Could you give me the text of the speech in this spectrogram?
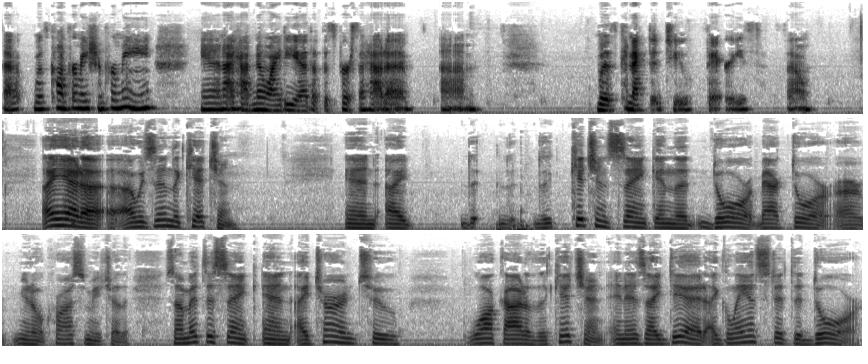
that was confirmation for me. And I had no idea that this person had a um, was connected to fairies. So. I had a I was in the kitchen, and I the, the, kitchen sink and the door back door are you know across from each other. So I'm at the sink and I turned to walk out of the kitchen, and as I did, I glanced at the door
